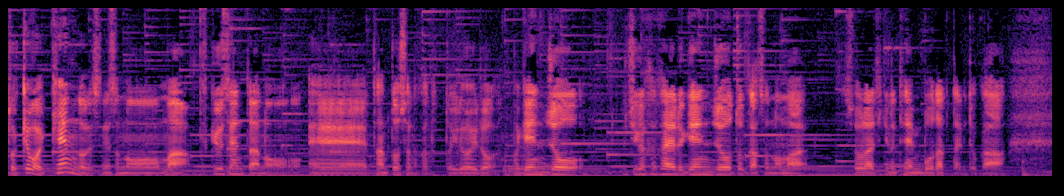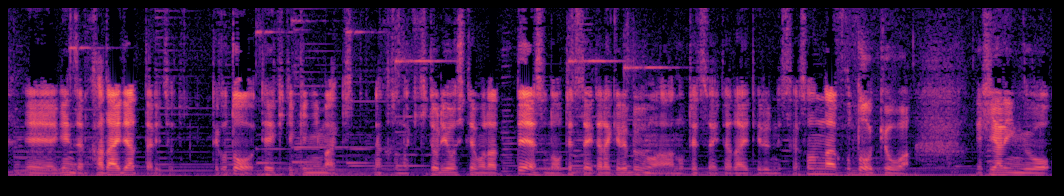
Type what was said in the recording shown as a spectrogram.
と今日は県のですね、その、まあ、普及センターの、えー、担当者の方といろいろ、ま現状、うちが抱える現状とか、その、まあ、将来的な展望だったりとか、えー、現在の課題であったりってことを定期的に、まあ、なんかその聞き取りをしてもらって、そのお手伝いいただける部分は、あの、お手伝いいただいているんですが、そんなことを今日は、ヒアリングを、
